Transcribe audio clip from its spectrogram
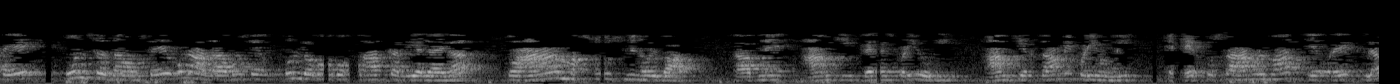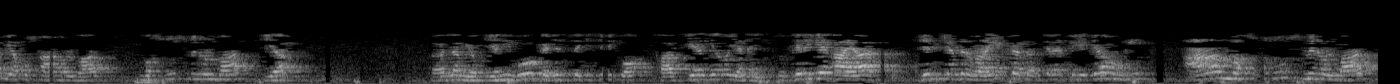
سے، ان سزاؤں سے، ان عذابوں سے، ان لوگوں کو خاص کر دیا جائے گا۔ تو عام مخصوص من الباب۔ آپ نے عام کی بحث پڑھی ہوگی، عام کی اقسام بھی پڑھی ہوں گی۔ ایک خصہ عام الباد اور ایک لم یا خصہ عام الباد، مخصوص من الباد یا لم یعنی وہ کہ جس سے کسی کو خاص کیا گیا ہو یا نہیں۔ تو پھر یہ آیات جن کے اندر وعید کا تذکرہ ہے، تو یہ کیا ہوں گی؟ عام مخصوص من الباد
